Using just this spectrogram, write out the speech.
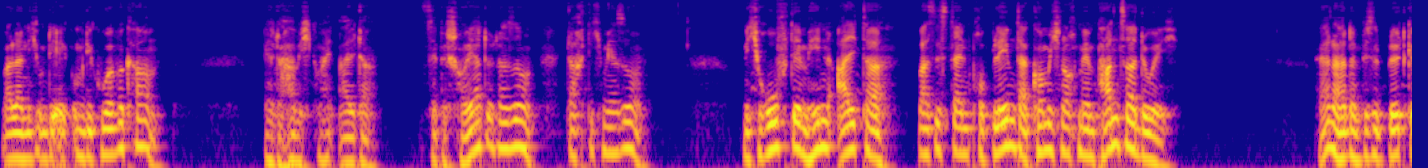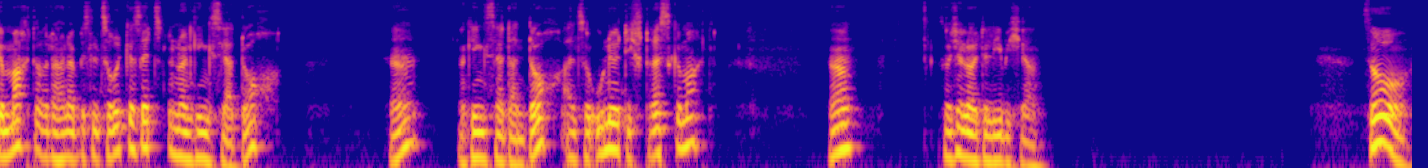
weil er nicht um die, um die Kurve kam. Ja, da habe ich gemeint, Alter, ist der bescheuert oder so? Dachte ich mir so. Und ich ruf dem hin, Alter, was ist dein Problem? Da komme ich noch mit dem Panzer durch. Ja, da hat er ein bisschen blöd gemacht, aber dann hat er ein bisschen zurückgesetzt und dann ging es ja doch. Ja, dann ging es ja dann doch, also unnötig Stress gemacht. Ja, solche Leute liebe ich ja. So,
